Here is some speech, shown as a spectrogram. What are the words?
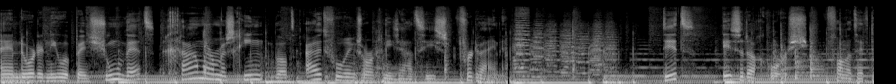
En door de nieuwe pensioenwet gaan er misschien wat uitvoeringsorganisaties verdwijnen. Dit is de dagkoers van het FD.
